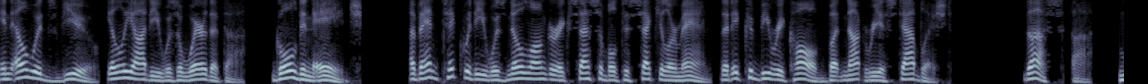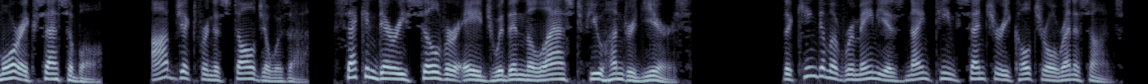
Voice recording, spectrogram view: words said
In Ellwood's view, Eliade was aware that the «golden age» of antiquity was no longer accessible to secular man, that it could be recalled but not re-established. Thus, a «more accessible» Object for nostalgia was a secondary Silver Age within the last few hundred years, the Kingdom of Romania's 19th-century cultural renaissance.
